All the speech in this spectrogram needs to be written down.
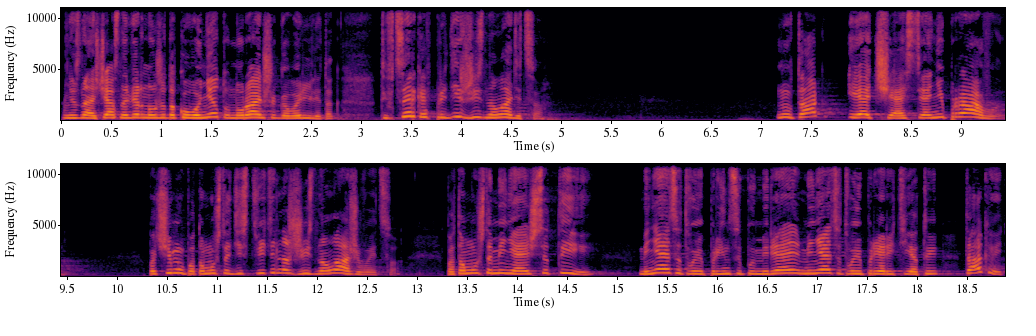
не знаю, сейчас, наверное, уже такого нету, но раньше говорили так, ты в церковь приди, жизнь наладится. Ну так, и отчасти они правы. Почему? Потому что действительно жизнь налаживается. Потому что меняешься ты. Меняются твои принципы, меняются твои приоритеты. Так ведь?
